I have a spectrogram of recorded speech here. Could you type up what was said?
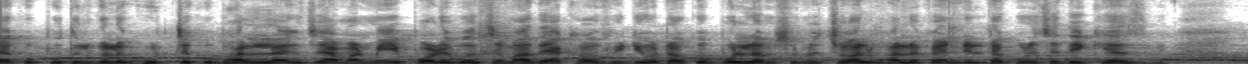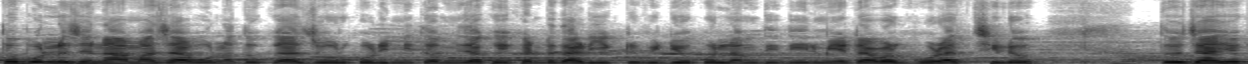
দেখো পুতুলগুলো ঘুরছে খুব ভালো লাগছে। আমার মেয়ে পরে বলছে মা দেখাও ভিডিওটা ওকে। বললাম শোনো চল ভালো প্যান্ডেলটা করেছে দেখে আসবি। তো বলল যে না মা যাব না তোকে আর জোর করিনি। তো আমি দেখো এখানটা দাঁড়িয়ে একটু ভিডিও করলাম দিদির মেয়েটা আবার ঘোরাচ্ছিল। তো যাই হোক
